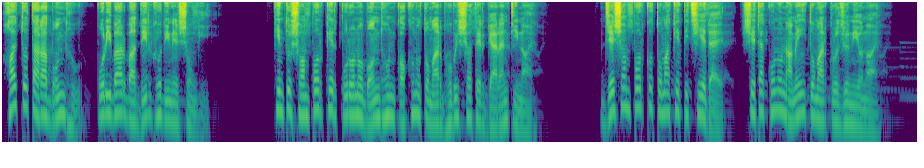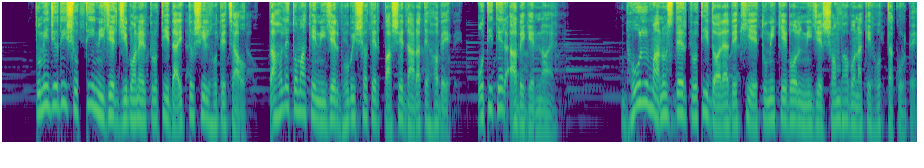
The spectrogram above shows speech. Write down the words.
হয়তো তারা বন্ধু, পরিবার বা দীর্ঘদিনের সঙ্গী। কিন্তু সম্পর্কের পুরনো বন্ধন কখনো তোমার ভবিষ্যতের গ্যারান্টি নয়। যে সম্পর্ক তোমাকে পিছিয়ে দেয়, সেটা কোনো নামেই তোমার প্রয়োজনীয় নয়। তুমি যদি সত্যিই নিজের জীবনের প্রতি দায়িত্বশীল হতে চাও, তাহলে তোমাকে নিজের ভবিষ্যতের পাশে দাঁড়াতে হবে, অতীতের আবেগের নয়। ভুল মানুষদের প্রতি দয়া দেখিয়ে তুমি কেবল নিজের সম্ভাবনাকে হত্যা করবে।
